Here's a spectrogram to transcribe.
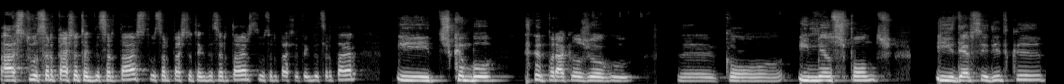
ah, se tu acertaste eu tenho de acertar, se tu acertaste eu tenho de acertar, se tu acertaste eu tenho de acertar, e descambou para aquele jogo com imensos pontos. E deve ser dito que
